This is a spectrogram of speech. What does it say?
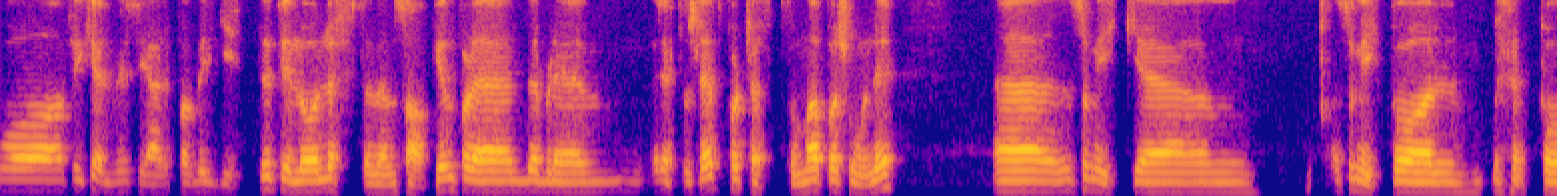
og fikk heldigvis hjelp av Birgitte til å løfte den saken. For det, det ble rett og slett for tøft for meg personlig, eh, som gikk, eh, som gikk på, på,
